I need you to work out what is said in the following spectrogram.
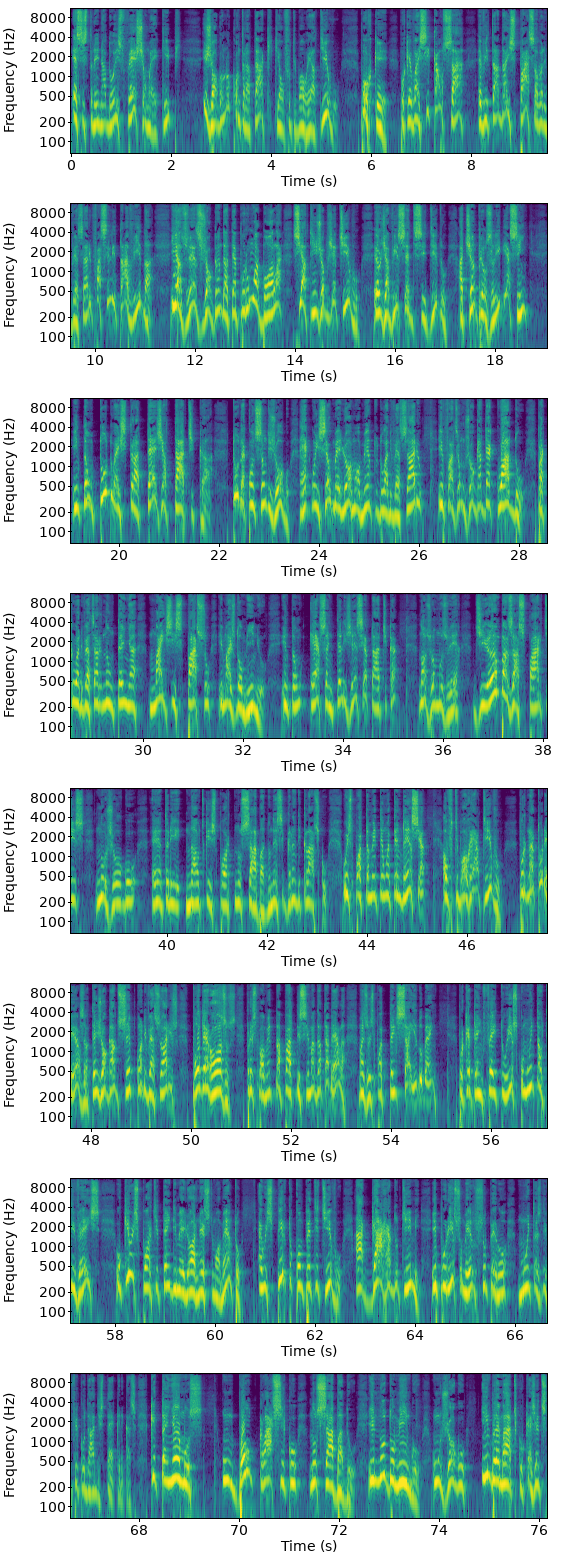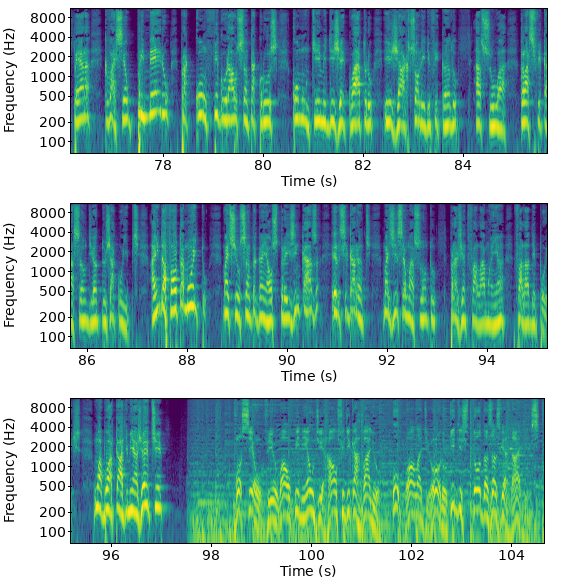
esses treinadores fecham a equipe e jogam no contra-ataque, que é o futebol reativo. Por quê? Porque vai se calçar evitar dar espaço ao adversário e facilitar a vida. E às vezes, jogando até por uma bola, se atinge o objetivo. Eu já vi ser decidido a Champions League assim. Então, tudo é estratégia tática, tudo é condição de jogo. É reconhecer o melhor momento do adversário e fazer um jogo adequado para que o adversário não tenha mais espaço e mais domínio. Então, essa inteligência tática nós vamos ver de ambas as partes no jogo entre Náutico e Esporte no sábado, nesse grande clássico. O esporte também tem uma tendência ao futebol reativo por natureza, tem jogado sempre com adversários poderosos, principalmente na parte de cima da tabela. Mas o esporte tem saído bem, porque tem feito isso com muita altivez. O que o esporte tem de melhor neste momento é o espírito competitivo, a garra do time, e por isso mesmo superou muitas dificuldades técnicas. Que tenhamos um bom clássico no sábado e no domingo, um jogo emblemático que a gente espera que vai ser o primeiro para configurar o Santa Cruz como um time de G4 e já solidificando a sua classificação diante do Jacuípes. Ainda falta muito, mas se o Santa ganhar os três em casa, ele se garante. Mas isso é um assunto para a gente falar amanhã, falar depois. Uma boa tarde, minha gente. Você ouviu a opinião de Ralph de Carvalho, o bola de ouro que diz todas as verdades.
